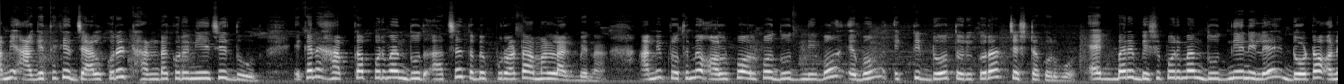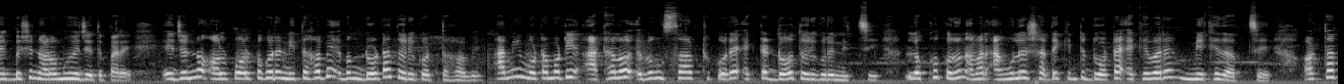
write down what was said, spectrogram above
আমি আগে থেকে জাল করে ঠান্ডা করে নিয়েছি দুধ। এখানে হাফ কাপ পরিমাণ দুধ আছে, তবে পুরোটা আমার লাগবে না। আমি প্রথমে অল্প অল্প দুধ নিব এবং একটি ডো তৈরি করার চেষ্টা করব। একবারে বেশি পরিমাণ দুধ নিয়ে নিলে ডোটা অনেক বেশি নরম হয়ে যেতে পারে। এজন্য অল্প অল্প করে নিতে হবে এবং ডোটা তৈরি করতে হবে। আমি মোটামুটি আঠালো এবং সফট করে একটা ডো তৈরি করে নিচ্ছি। লক্ষ্য করুন আমার আঙুলের সাথে কিন্তু ডোটা একেবারে মেখে যাচ্ছে, অর্থাৎ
